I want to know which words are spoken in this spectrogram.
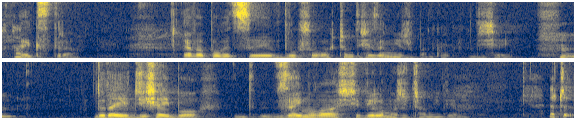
Ekstra. Ewa, powiedz y, w dwóch słowach, czym ty się zajmujesz w banku dzisiaj? Hmm. Dodaję dzisiaj, bo zajmowałaś się wieloma rzeczami, wiem. Znaczy,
